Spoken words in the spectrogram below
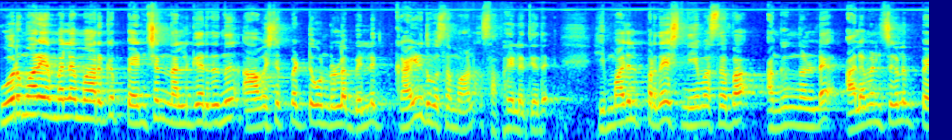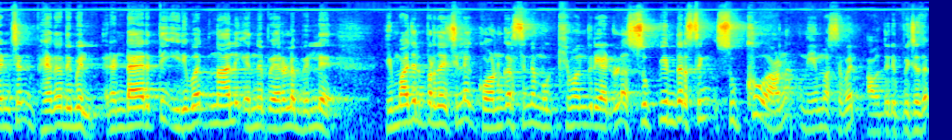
കൂറുമാറി എം എൽ എമാർക്ക് പെൻഷൻ നൽകരുതെന്ന് ആവശ്യപ്പെട്ടുകൊണ്ടുള്ള ബില്ല് കഴിഞ്ഞ ദിവസമാണ് സഭയിലെത്തിയത്. ഹിമാചൽ പ്രദേശ് നിയമസഭ അംഗങ്ങളുടെ അലവൻസുകളും പെൻഷൻ ഭേദഗതി ബിൽ രണ്ടായിരത്തി ഇരുപത്തിനാല് എന്നു പേരുള്ള ബില്ല് ഹിമാചൽ പ്രദേശിലെ കോൺഗ്രസിന്റെ മുഖ്യമന്ത്രിയായിട്ടുള്ള സുഖ്വിന്ദർ സിംഗ് സുഖു ആണ് നിയമസഭയിൽ അവതരിപ്പിച്ചത്.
